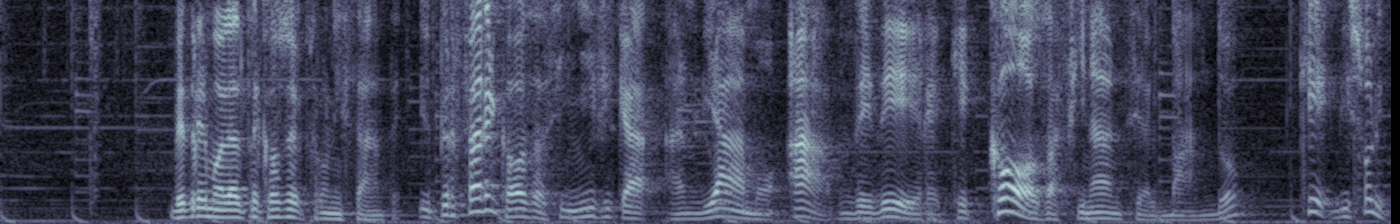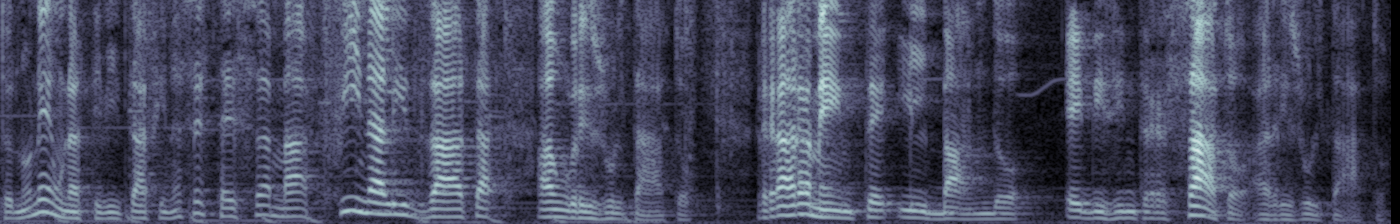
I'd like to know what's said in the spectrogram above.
Vedremo le altre cose fra un istante. Il per fare cosa significa andiamo a vedere che cosa finanzia il bando, che di solito non è un'attività fine a se stessa, ma finalizzata a un risultato. Raramente il bando è disinteressato al risultato.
